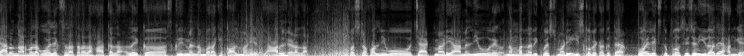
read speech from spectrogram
ಯಾರು ನಾರ್ಮಲಾಗಿ ಓ ಎಲ್ ಎಕ್ಸಲ್ ಆ ಥರ ಎಲ್ಲ ಹಾಕಲ್ಲ. ಲೈಕ್ ಸ್ಕ್ರೀನ್ ಮೇಲೆ ನಂಬರ್ ಹಾಕಿ ಕಾಲ್ ಮಾಡಿ ಅಂತ ಯಾರೂ ಹೇಳಲ್ಲ. ಫಸ್ಟ್ ಆಫ್ ಆಲ್ ನೀವು ಚಾಟ್ ಮಾಡಿ, ಆಮೇಲೆ ನೀವು ನಂಬರ್ನ ರಿಕ್ವೆಸ್ಟ್ ಮಾಡಿ ಇಸ್ಕೋಬೇಕಾಗುತ್ತೆ ಓಯಲ್ ಎಕ್ಸ್ದು ಪ್ರೊಸೀಜರ್ ಇರೋದೇ ಹಾಗೆ.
